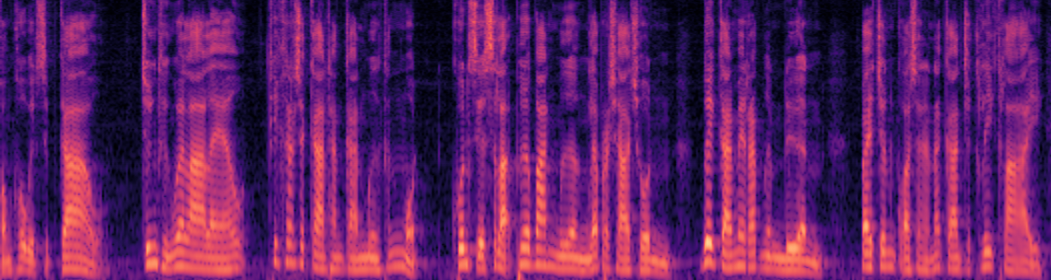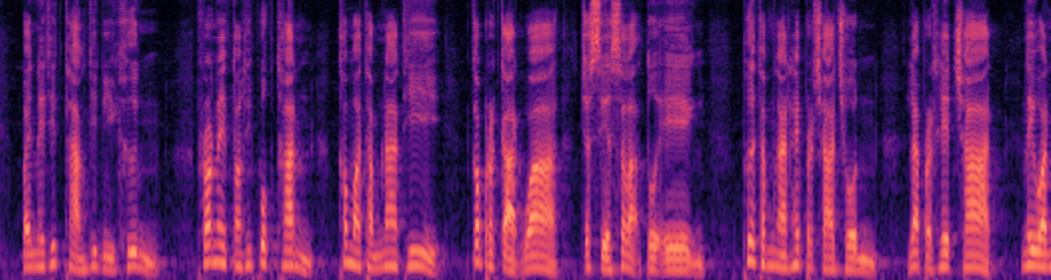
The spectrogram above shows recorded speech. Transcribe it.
ของโควิด -19 จึงถึงเวลาแล้วที่ข้าราชการทางการเมืองทั้งหมด ควรเสียสละเพื่อบ้านเมืองและประชาชน ด้วยการไม่รับเงินเดือน ไปจนกว่าสถานการณ์จะคลี่คลาย ไปในทิศทางที่ดีขึ้น เพราะในตอนที่พวกท่านเข้ามาทำหน้าที่ ก็ประกาศว่าจะเสียสละตัวเอง เพื่อทำงานให้ประชาชนและประเทศชาติ ในวัน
